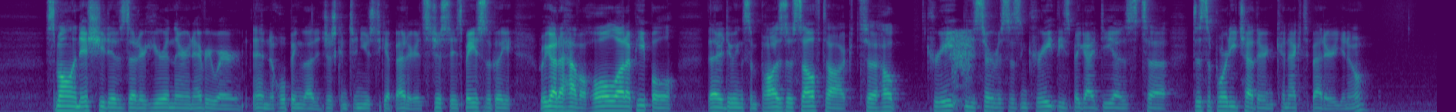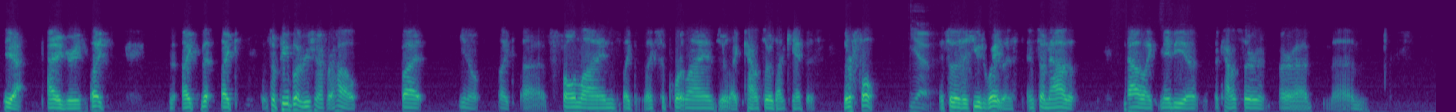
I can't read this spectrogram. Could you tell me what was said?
small initiatives that are here and there and everywhere and hoping that it just continues to get better it's just it's basically we got to have a whole lot of people that are doing some positive self-talk to help create these services and create these big ideas to to support each other and connect better you know Yeah, I agree. Like, like, like, so people are reaching out for help, but you know, like uh, phone lines, like like support lines or like counselors on campus, they're full. yeah and so there's a huge wait list. And so now, now like maybe a, a counselor or a, um,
